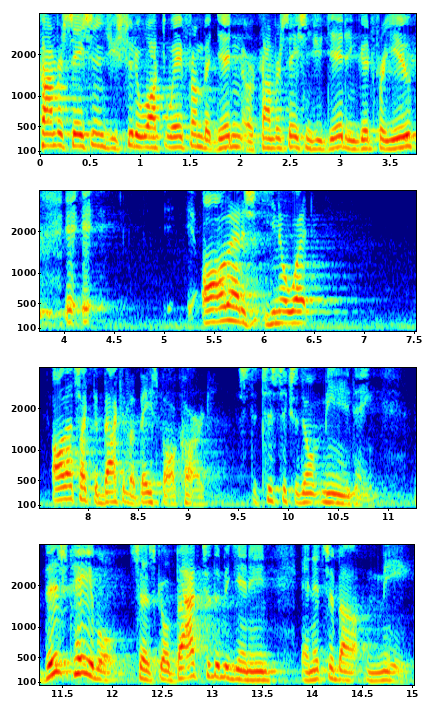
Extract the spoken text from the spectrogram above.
conversations you should have walked away from but didn't, or conversations you did and good for you. It, it, all that is, you know what? All that's like the back of a baseball card. Statistics that don't mean anything. This table says go back to the beginning, and it's about me.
